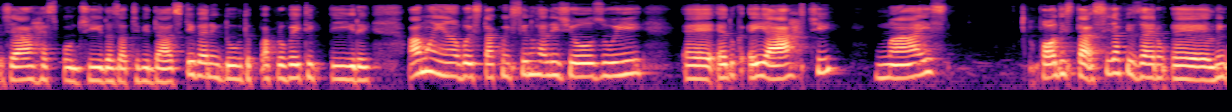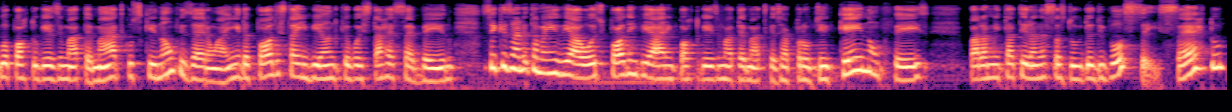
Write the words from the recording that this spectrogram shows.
já respondidas as atividades. Se tiverem dúvida, aproveitem e tirem. Amanhã vou estar com ensino religioso e, é, e arte, mas pode estar, se já fizeram é, língua portuguesa e matemática, os que não fizeram ainda, pode estar enviando, que eu vou estar recebendo. Se quiserem também enviar hoje, podem enviar em português e matemática já prontinho. Quem não fez, para mim estar tá tirando essas dúvidas de vocês, certo?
